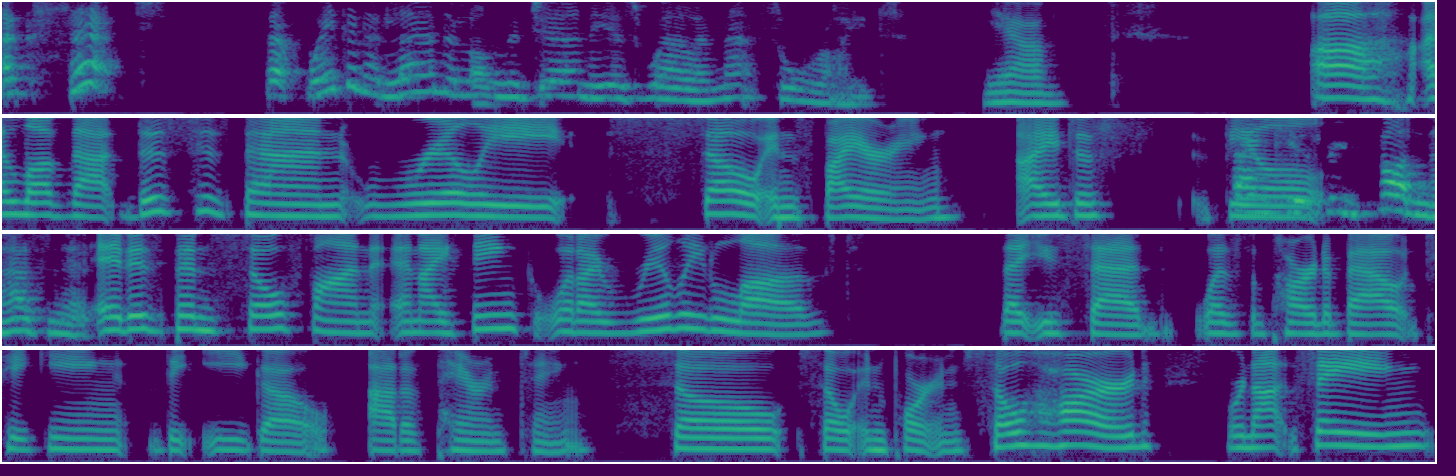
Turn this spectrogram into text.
accept that we're going to learn along the journey as well. And that's all right. Yeah. Ah, uh, I love that. This has been really so inspiring. I just feel it's been fun, hasn't it? It has been so fun. And I think what I really loved that you said was the part about taking the ego out of parenting. So, so important. So hard. We're not saying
